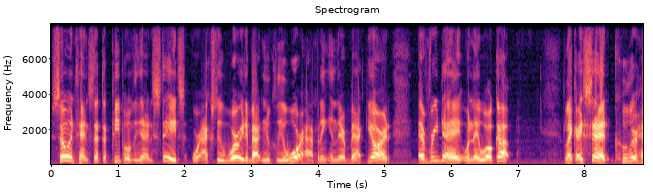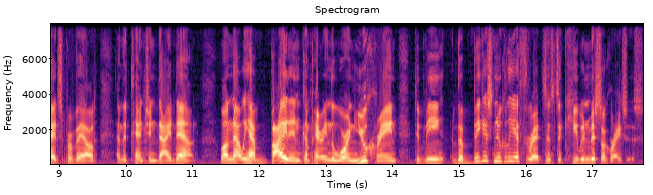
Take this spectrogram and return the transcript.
So intense that the people of the United States were actually worried about nuclear war happening in their backyard every day when they woke up. Like I said, cooler heads prevailed and the tension died down. Well, now we have Biden comparing the war in Ukraine to being the biggest nuclear threat since the Cuban Missile Crisis.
